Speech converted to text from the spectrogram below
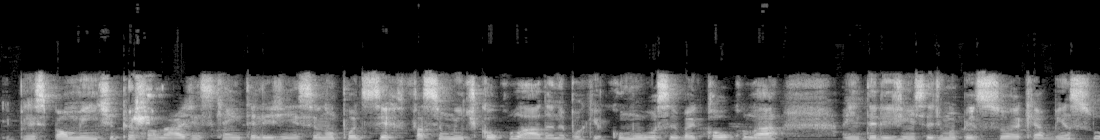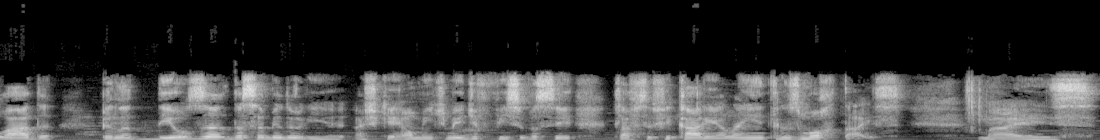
E principalmente personagens que a inteligência não pode ser facilmente calculada, né? Porque como você vai calcular a inteligência de uma pessoa que é abençoada pela deusa da sabedoria? Acho que é realmente meio difícil você classificar ela entre os mortais. Mas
